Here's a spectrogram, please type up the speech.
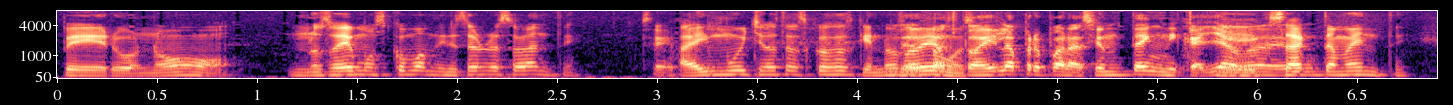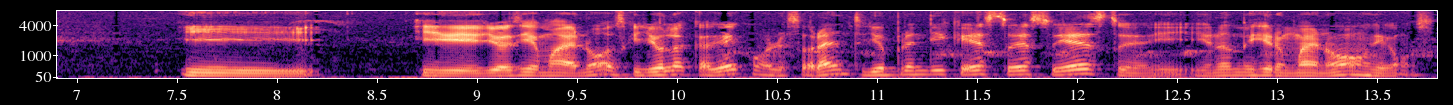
pero no, no sabemos cómo administrar un restaurante. Sí. Hay muchas otras cosas que no Le sabemos. faltó ahí la preparación técnica ya. Exactamente. Y, y yo decía, madre, no, es que yo la cagué con el restaurante, yo aprendí que esto, esto y esto. Y, y unos me dijeron, madre, no, digamos,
